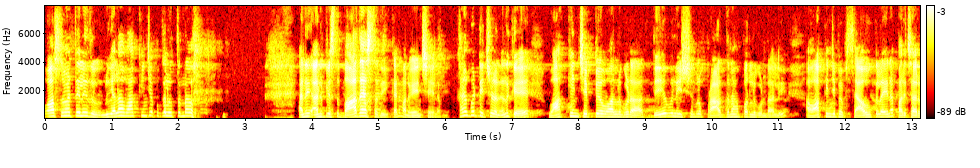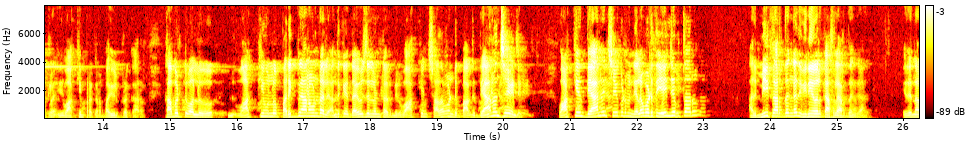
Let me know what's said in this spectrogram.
ఉపవాసమే తెలీదు. నువ్వు ఎలా వాక్యం చెప్పగలుగుతున్నావు? అని అనిపిస్తే బాధేస్తుంది. కానీ మనం ఏం చేయలేం. కాబట్టి చూడండి అందుకే వాక్యం చెప్పే వాళ్ళు కూడా దేవుని విషయంలో ప్రార్థనాపరులుగా ఉండాలి. ఆ వాక్యం చెప్పే సేవకులైనా పరిచారకులైనా ఈ వాక్యం ప్రకారం బైబిల్ ప్రకారం. కాబట్టి వాళ్ళు వాక్యంలో పరిజ్ఞానం ఉండాలి. అందుకే దైవజనులు అంటారు మీరు వాక్యం చదవండి బాగా ధ్యానం చేయండి. వాక్యం ధ్యానం చేయకుండా మీరు నిలబడితే ఏం చెప్తారు అది మీకు అర్థం కాదు వినే వాళ్ళకి అసలు అర్థం కాదు. ఏదైనా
